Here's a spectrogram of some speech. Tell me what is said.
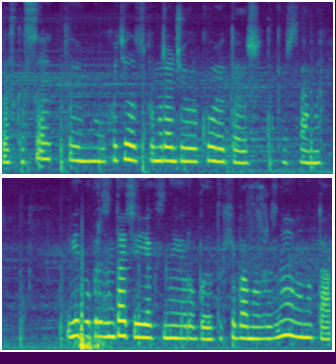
Без касети. Ну, хотілося з помаранчевою рукою теж таке ж саме. Відео презентацію, як з нею робити. Хіба ми вже знаємо, ну так.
